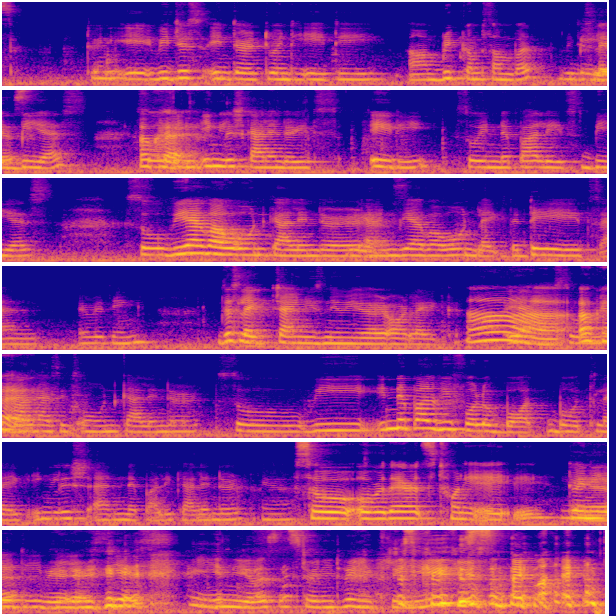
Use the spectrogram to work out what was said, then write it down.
28 we just entered 2080 um, Bikram Sambat which is like BS. BS so Okay. in English calendar it's 80 so in Nepali it's BS so we have our own calendar and we have our own like the dates and everything just like Chinese New Year or like Ah, yeah so okay. Nepal has its own calendar so we in Nepal we follow both both like English and Nepali calendar yeah So over there it's 2080. 2080 Yeah, we're- yes In US, it's 2023. Just confused in my mind.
